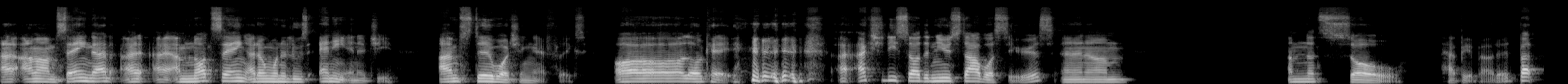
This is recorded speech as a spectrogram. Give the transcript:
I, I'm, I'm saying that I, I I'm not saying I don't want to lose any energy. I'm still watching Netflix. All okay. I actually saw the new Star Wars series and um I'm not so happy about it, but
